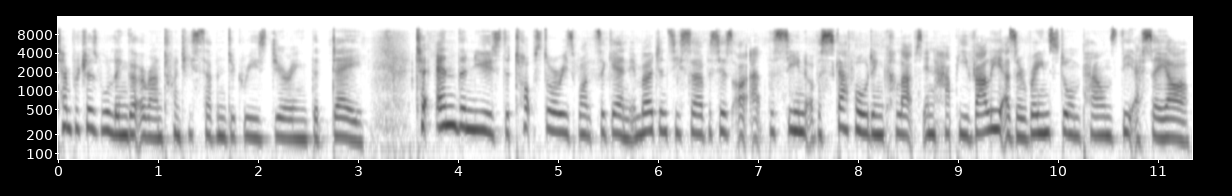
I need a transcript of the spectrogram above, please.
Temperatures will linger around 27 degrees during the day. To end the news, the top stories once again. Emergency services are at the scene of a scaffolding collapse in Happy Valley as a rainstorm pounds the SAR.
